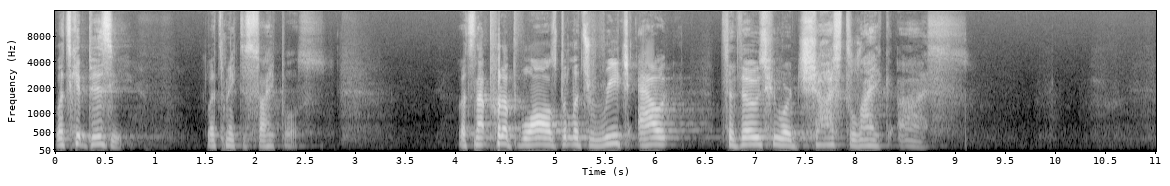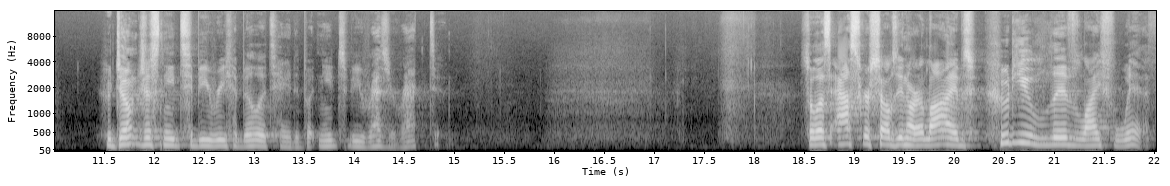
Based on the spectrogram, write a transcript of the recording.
let's get busy. Let's make disciples. Let's not put up walls, but let's reach out to those who are just like us who don't just need to be rehabilitated, but need to be resurrected. So let's ask ourselves in our lives who do you live life with?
